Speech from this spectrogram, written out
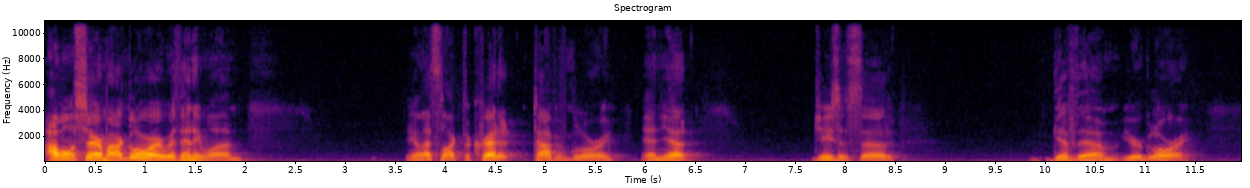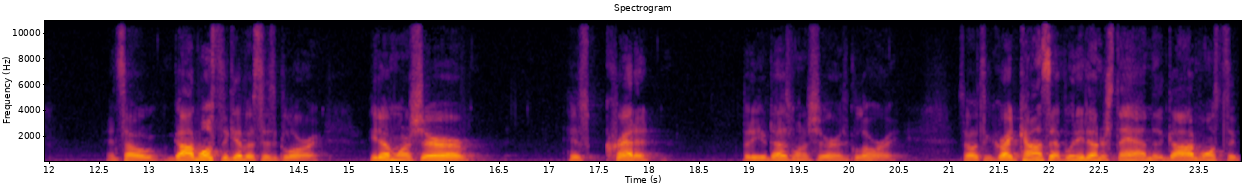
I won't share my glory with anyone. You know, that's like the credit type of glory. And yet, Jesus said, Give them your glory. And so God wants to give us His glory. He doesn't want to share His credit, but He does want to share His glory. So it's a great concept. We need to understand that God wants to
